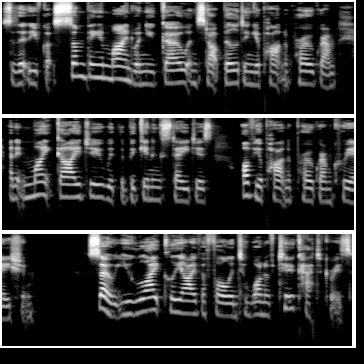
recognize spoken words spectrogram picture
so that you've got something in mind when you go and start building your partner program, and it might guide you with the beginning stages of your partner program creation. So, you likely either fall into one of two categories.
